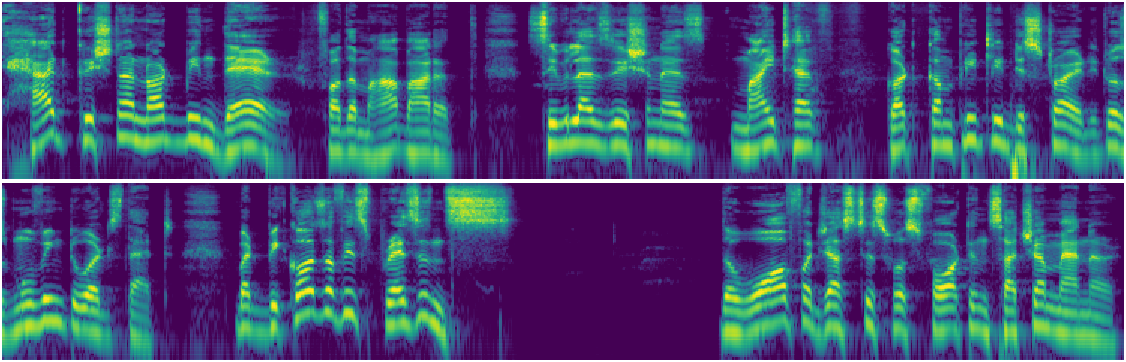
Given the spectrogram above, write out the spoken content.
had Krishna not been there for the Mahabharata, civilization as might have got completely destroyed. It was moving towards that. But because of his presence, the war for justice was fought in such a manner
